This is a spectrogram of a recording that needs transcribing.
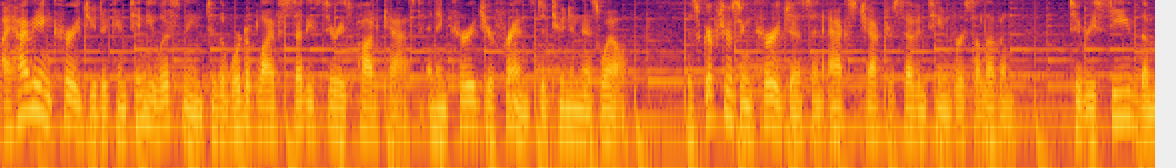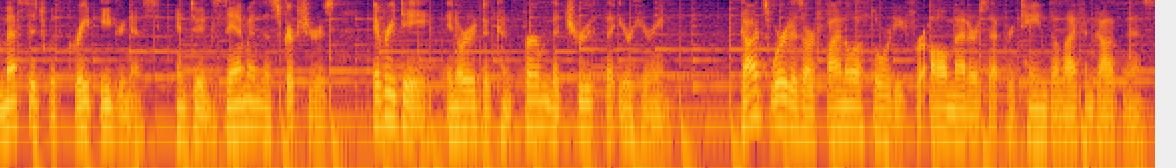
I highly encourage you to continue listening to the Word of Life Study Series podcast and encourage your friends to tune in as well. The scriptures encourage us in Acts chapter 17 verse 11 to receive the message with great eagerness and to examine the scriptures every day in order to confirm the truth that you're hearing. God's Word is our final authority for all matters that pertain to life and godliness.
